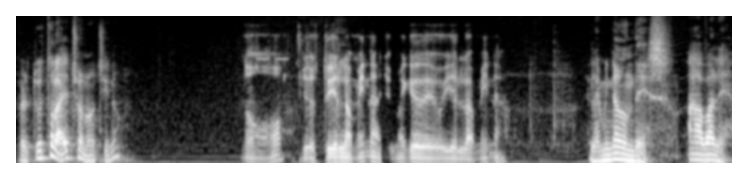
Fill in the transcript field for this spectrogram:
Pero tú esto lo has hecho, ¿no, chino? No, yo estoy en la mina, yo me quedé hoy en la mina. ¿En la mina dónde es? Ah, vale.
